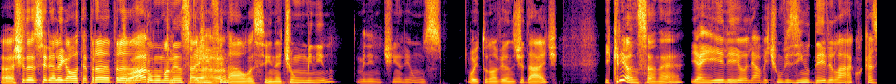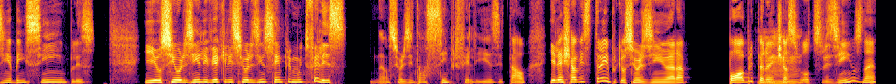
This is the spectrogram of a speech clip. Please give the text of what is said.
Ah, Acho que seria legal até pra, pra- Claro, como uma tu- mensagem aham. final, assim, né? Tinha um menino, o menino tinha ali uns 8, 9 anos de idade. E criança, né? E aí ele olhava e tinha um vizinho dele lá com a casinha bem simples. E o senhorzinho, ele via aquele senhorzinho sempre muito feliz. Né? O senhorzinho tava sempre feliz e tal. E ele achava estranho, porque o senhorzinho era pobre perante os Uhum. outros vizinhos, né?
